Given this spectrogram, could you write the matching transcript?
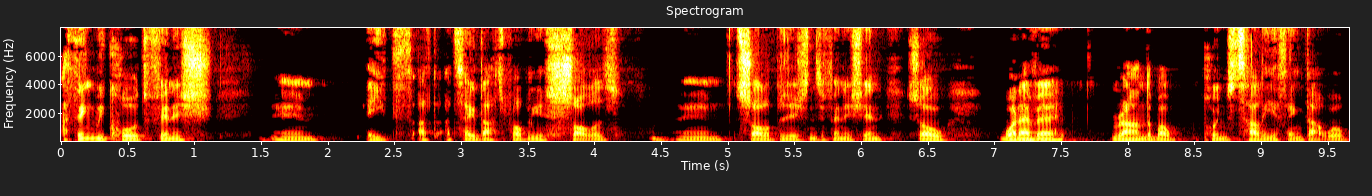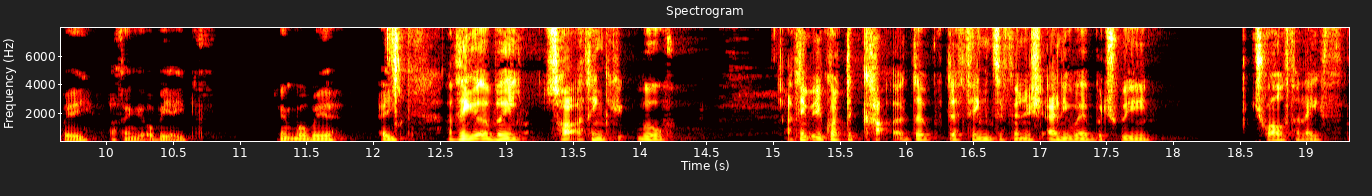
I think we could finish um, eighth. I'd, I'd say that's probably a solid, um, solid position to finish in. So whatever roundabout points tally you think that will be, I think it'll be eighth. I think we'll be eighth. I think it'll be. So I think we'll. I think we've got the the the thing to finish anywhere between twelfth and eighth.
